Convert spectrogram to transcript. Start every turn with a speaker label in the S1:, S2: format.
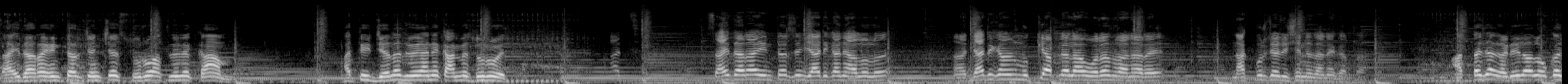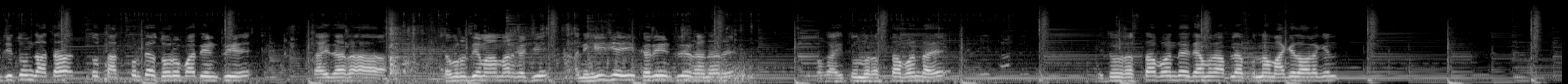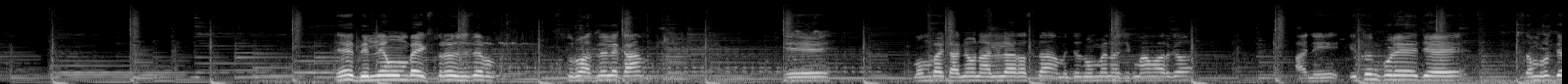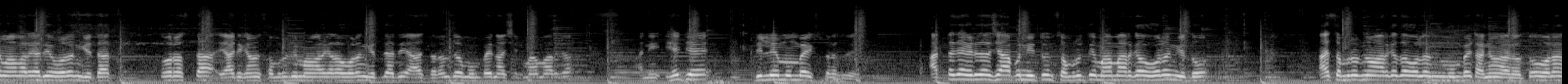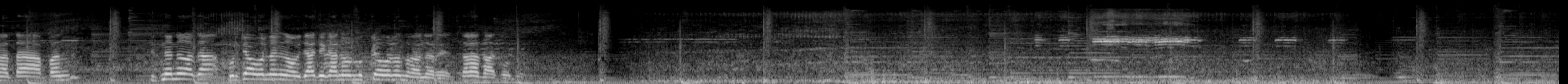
S1: साईधारा इंटरचेंजचे सुरू असलेले काम अति जलद वेगाने कामे सुरू आहेत. आज साईधारा इंटरचेंज या ठिकाणी आलेलो आहे. ज्या ठिकाणी मुख्य आपल्याला वळण राहणार आहे नागपूरच्या दिशेने जाण्याकरता. आत्ताच्या घडीला लोक जिथून जातात तो तात्पुरत्या स्वरूपात एंट्री आहे. साईधारा समृद्धी महामार्गाची आणि ही जी आहे, ही खरी एंट्री राहणार आहे. बघा इथून रस्ता बंद आहे. इथून रस्ता बंद आहे त्यामुळे आपल्याला पुन्हा मागे जावं लागेल. हे दिल्ली मुंबई एक्सप्रेसचे सुरू असलेले काम. हे मुंबई ठाण्याहून आलेला रस्ता म्हणजे मुंबई नाशिक महामार्ग. आणि इथून पुढे जे समृद्धी महामार्गाचे वळण घेतात तो रस्ता या ठिकाणी समृद्धी महामार्गाला वळण घेतले जाते. आज सरळ जो मुंबई नाशिक महामार्ग. आणि हे जे दिल्ली मुंबई एक्सप्रेस आहे आत्ताच्या घडी जसे आपण इथून समृद्धी महामार्गावर वळण घेतो आज समृद्धी महामार्गाचा वळण मुंबई ठाण्याहून आलो तो वळण आता आपण तिथनं न आता पुढच्या वळणाने जाऊ ज्या ठिकाणावर मुख्य वळण राहणार आहे चला दाखवतो.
